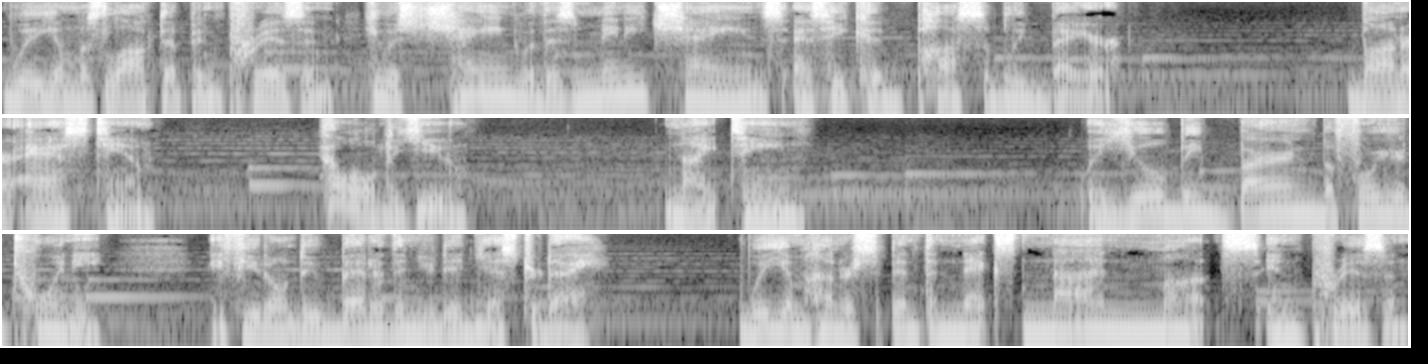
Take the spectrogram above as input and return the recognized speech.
William was locked up in prison, he was chained with as many chains as he could possibly bear. Bonner asked him, How old are you? Nineteen. Well, you'll be burned before you're 20 if you don't do better than you did yesterday. William Hunter spent the next nine months in prison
